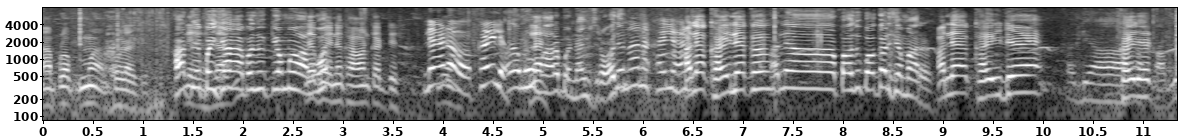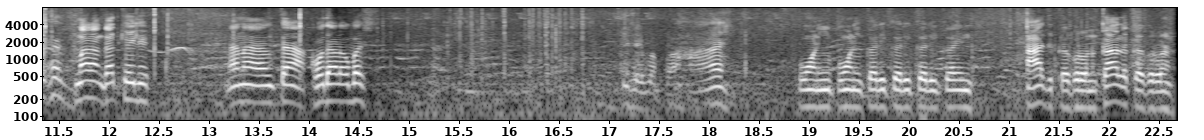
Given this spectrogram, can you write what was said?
આપણા પડ્યા છે. હા તે પૈસા. પછી કેમ લે ભાઈને ખાવાનું કાઢી દે. લેડો ખાઈ લે. હું મારે બનાવીશ રહેવા દે ના. ના ખાઈ લે અલ્યા ખાઈ લે કે? અલ્યા પાછું બગડશે મારે. અલ્યા ખાઈ દે. અલ્યા ખાઈ લે મારા અંગાત ખાઈ લે. ના ના ત્યાં આખો દાડો બસ. રે બાપા. હાય. પોણી પોણી કરી કરી કરી કરીને. આજ કકરો ને કાલ કકરો ને.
